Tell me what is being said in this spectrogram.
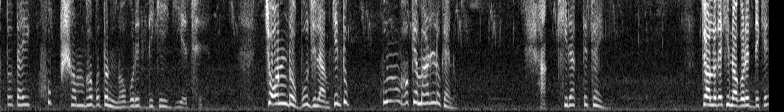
আততাই খুব সম্ভবত নগরের দিকেই গিয়েছে। চণ্ড বুঝলাম কিন্তু কুম্ভকে মারলো কেন? সাক্ষী রাখতে চাইনি। চলো দেখি নগরের দিকে।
